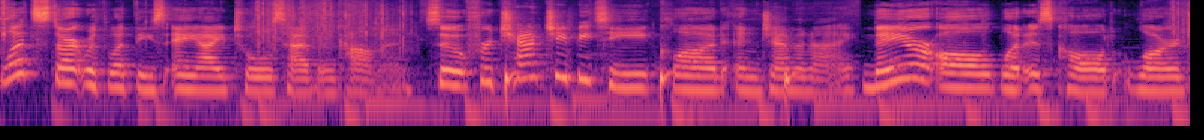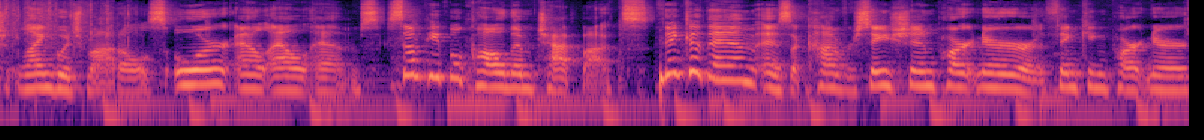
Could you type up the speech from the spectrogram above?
Let's start with what these AI tools have in common. So for ChatGPT, Claude, and Gemini, they are all what is called large language models, or LLMs. Some people call them chatbots. Think of them as a conversation partner or a thinking partner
